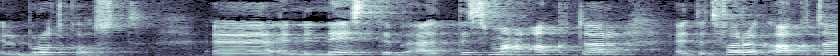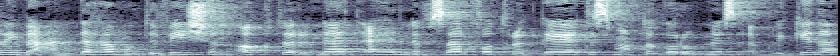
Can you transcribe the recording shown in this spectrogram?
ال broadcast. إن الناس تبقى تسمع أكتر آه، تتفرج أكتر يبقى عندها motivation أكتر إنها تأهل نفسها الفترة الجاية تسمع تجارب ناس قبل كده.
